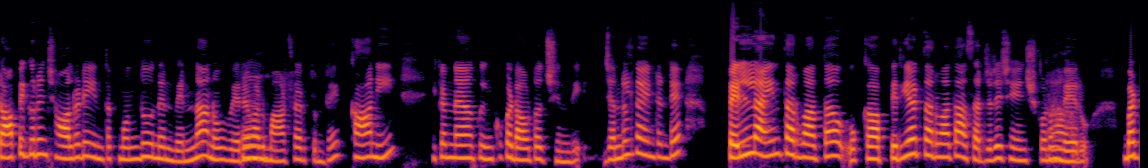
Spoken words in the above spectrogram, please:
టాపిక్ గురించి ఆల్రెడీ ఇంతకుముందు నేను విన్నాను వేరే వాళ్ళు. మాట్లాడుతుంటే. కానీ ఇక్కడ నాకు ఇంకొక డౌట్ వచ్చింది. జనరల్‌గా ఏంటంటే పెళ్ళయిన తర్వాత ఒక పీరియడ్ తర్వాత ఆ సర్జరీ చేయించుకోవడం! వేరు. బట్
